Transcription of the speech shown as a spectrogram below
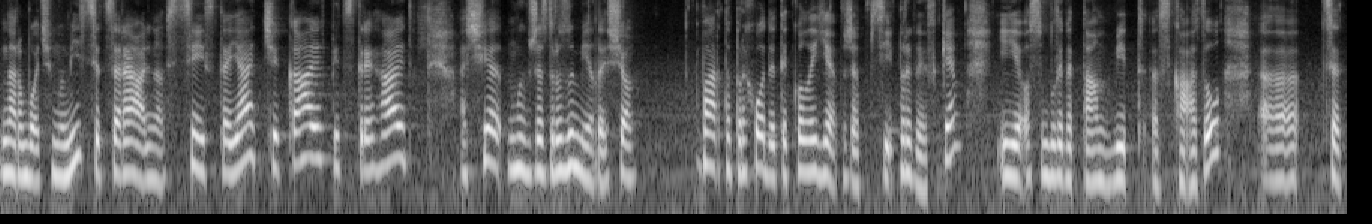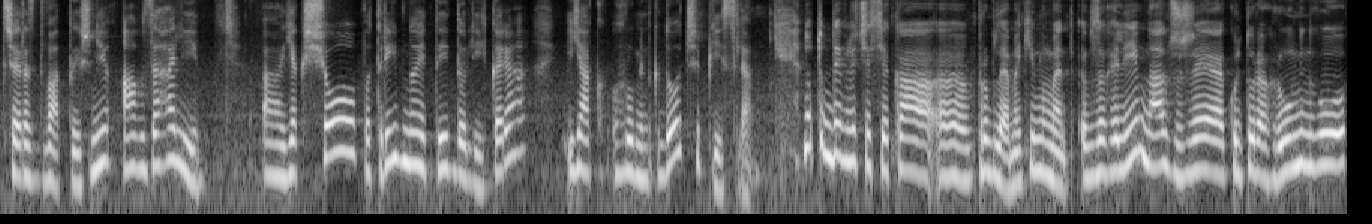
на робочому місці. Це реально всі стоять, чекають, підстригають. А ще ми вже зрозуміли, що. Варто приходити, коли є вже всі прививки, і особливо там від е, сказу. Е, Це через два тижні. А взагалі, якщо потрібно йти до лікаря, як грумінг до чи після? Ну тут дивлячись, яка е, проблема, який момент. Взагалі, в нас вже культура грумінгу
